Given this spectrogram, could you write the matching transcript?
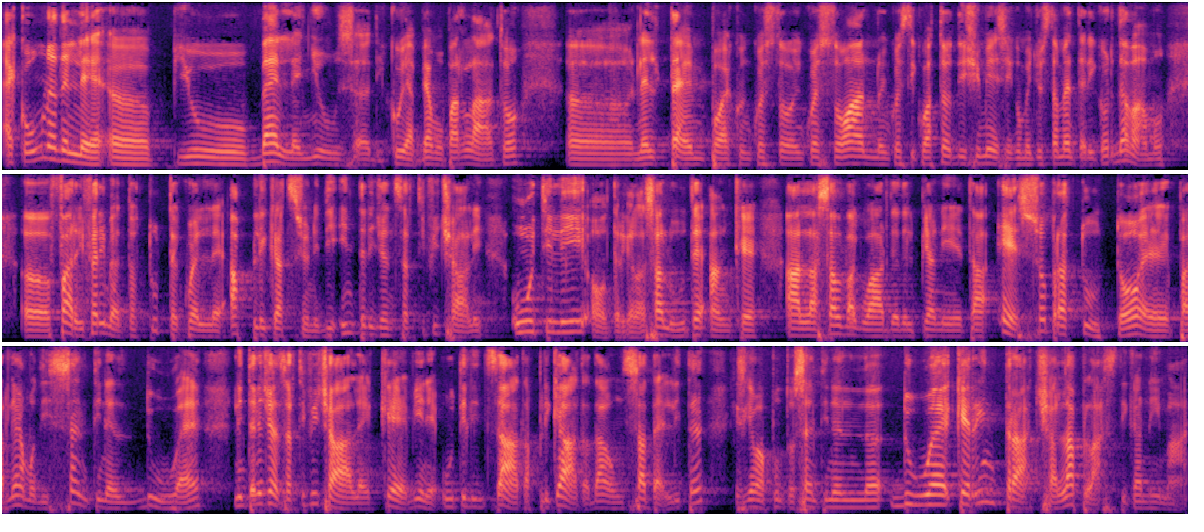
Ecco, una delle uh, più belle news di cui abbiamo parlato uh, nel tempo, ecco, in questo, in questo, anno, in questi 14 mesi, come giustamente ricordavamo, uh, fa riferimento a tutte quelle applicazioni di intelligenza artificiali utili, oltre che alla salute, anche alla salvaguardia del pianeta e soprattutto, eh, parliamo di Sentinel-2, l'intelligenza artificiale che viene utilizzata, applicata da un satellite che si chiama appunto Sentinel-2 che rintraccia la plastica nei mari.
